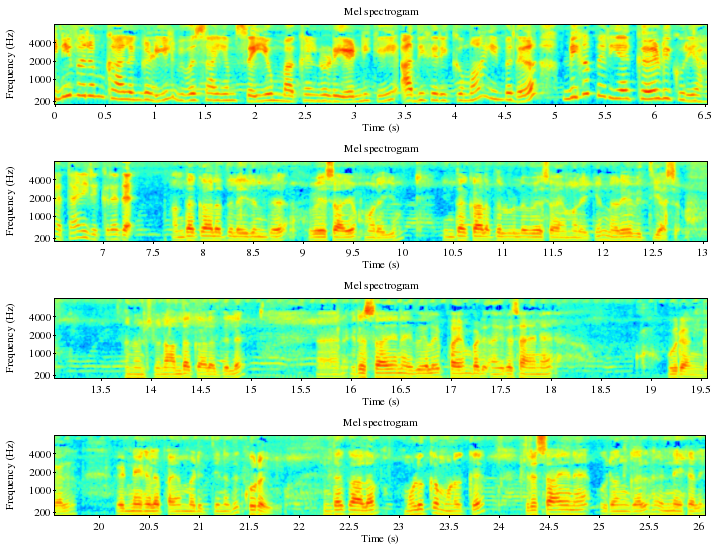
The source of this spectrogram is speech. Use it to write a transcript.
இனிவரும் காலங்களில் விவசாயம் செய்யும் மக்களினுடைய எண்ணிக்கை அதிகரிக்குமா என்பது மிகப்பெரிய கேள்விக்குறியாகத்தான் இருக்கிறது. அந்த காலத்தில் இருந்த விவசாய முறையும் இந்த காலத்தில் உள்ள விவசாய முறைக்கும் நிறைய வித்தியாசம். என்னன்னு சொன்னால் அந்த காலத்தில் இரசாயன இதுகளை பயன்படு இரசாயன உரங்கள் எண்ணெய்களை பயன்படுத்தினது குறைவு இந்த காலம் முழுக்க முழுக்க இரசாயன உரங்கள் எண்ணெய்களை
